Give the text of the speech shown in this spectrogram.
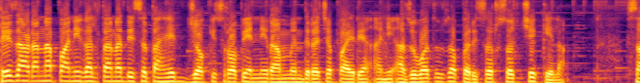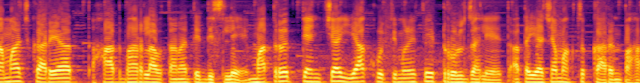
ते झाडांना पाणी घालताना दिसत आहेत. जॉकी श्रॉफ यांनी राम मंदिराच्या पायऱ्या आणि आजूबाजूचा परिसर स्वच्छ केला. समाज कार्यात हातभार लावताना ते दिसले. मात्र त्यांच्या या कृतीमुळे ते ट्रोल झाले आहेत. आता याच्या मागचं कारण पहा.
